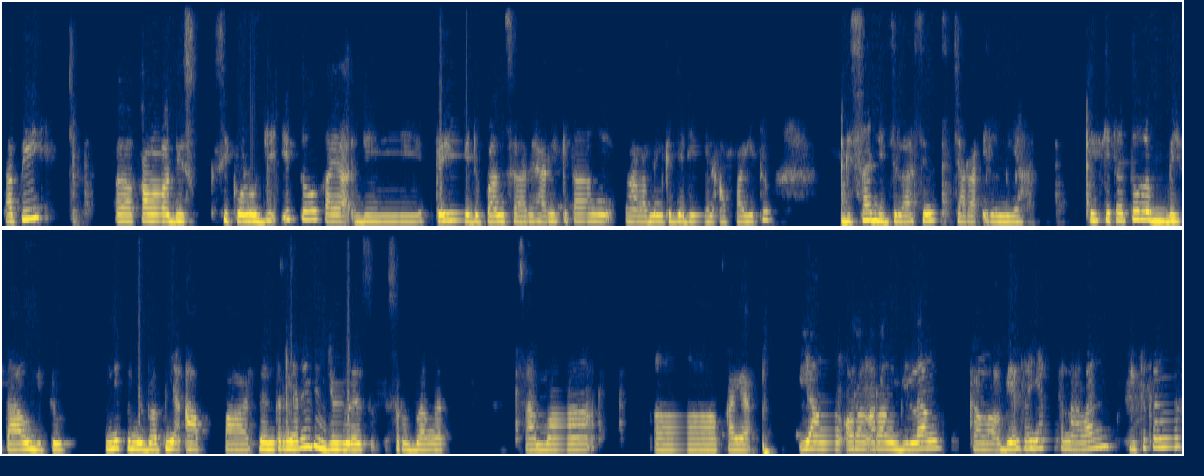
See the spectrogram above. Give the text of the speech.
tapi uh, kalau di psikologi itu kayak di kehidupan sehari-hari kita ngalamin kejadian apa itu bisa dijelasin secara ilmiah. Jadi kita tuh lebih tahu gitu. Ini penyebabnya apa dan ternyata itu juga seru banget sama uh, kayak yang orang-orang bilang kalau biasanya kenalan itu kan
